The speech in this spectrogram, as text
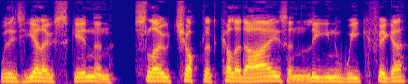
with his yellow skin and slow chocolate coloured eyes and lean, weak figure.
